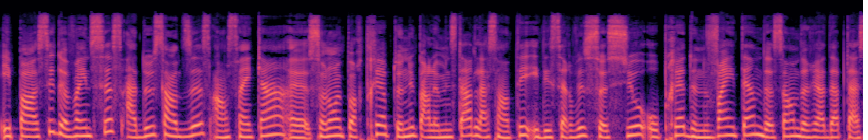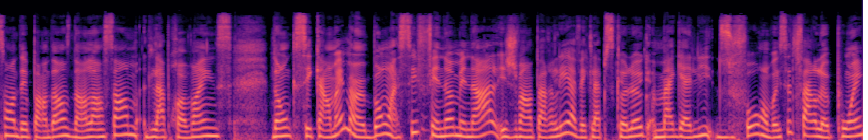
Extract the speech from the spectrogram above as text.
est passé de 26 à 210 en cinq ans, euh, selon un portrait obtenu par le ministère de la Santé et des Services sociaux auprès d'une vingtaine de centres de réadaptation en dépendance dans l'ensemble de la province. Donc, c'est quand même un bond assez phénoménal et je vais en parler avec la psychologue Magali Dufour. On va essayer de faire le point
